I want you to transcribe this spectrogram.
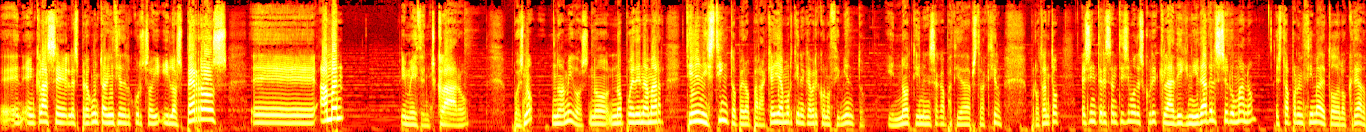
eh, en, clase les pregunto al inicio del curso, ¿y, y los perros eh, aman? Y me dicen, claro. Pues no, no amigos, no, no pueden amar, tienen instinto, pero para que haya amor tiene que haber conocimiento y no tienen esa capacidad de abstracción. Por lo tanto, es interesantísimo descubrir que la dignidad del ser humano está por encima de todo lo creado.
